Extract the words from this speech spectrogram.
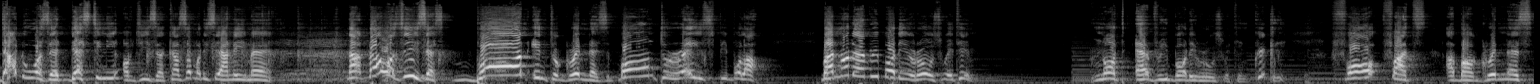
That was the destiny of Jesus. Can somebody say an amen? amen. Now, that was Jesus, born into greatness, born to raise people up. But not everybody rose with him. Not everybody rose with him. Quickly, four facts about greatness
